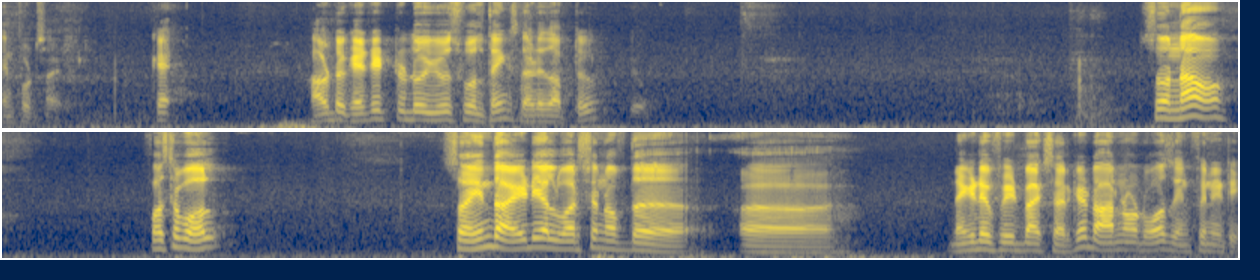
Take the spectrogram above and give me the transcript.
input side. Okay. How to get it to do useful things that is up to So, now first of all, so in the ideal version of the uh, negative feedback circuit R naught was infinity.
